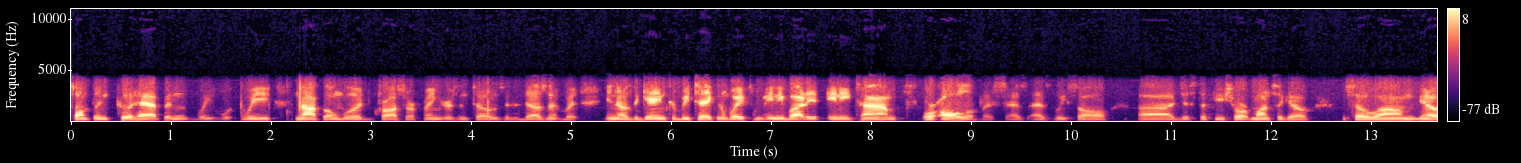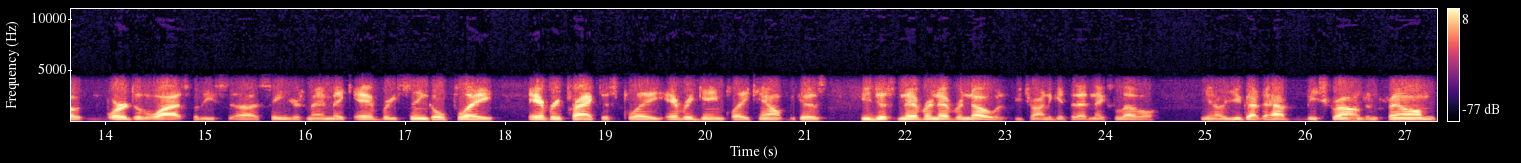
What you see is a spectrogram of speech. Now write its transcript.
something could happen. We we knock on wood, cross our fingers and toes that it doesn't. But you know, the game could be taken away from anybody at any time, or all of us, as as we saw uh, just a few short months ago. So um, you know, words of the wise for these uh, seniors, man. Make every single play, every practice play, every game play count because you just never, never know. And if you're trying to get to that next level, you know, you got to have be scrounged and filmed.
